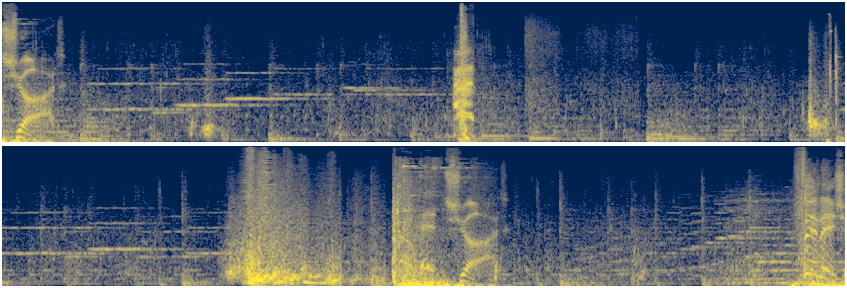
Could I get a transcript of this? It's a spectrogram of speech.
Brutality. Headshot. Headshot. Finish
